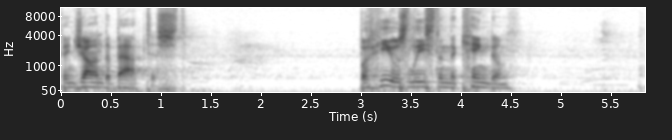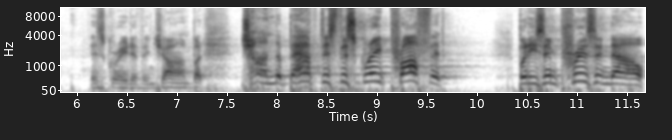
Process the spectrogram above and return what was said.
than John the Baptist. But he was least in the kingdom is greater than John. But John the Baptist, this great prophet, but he's in prison now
